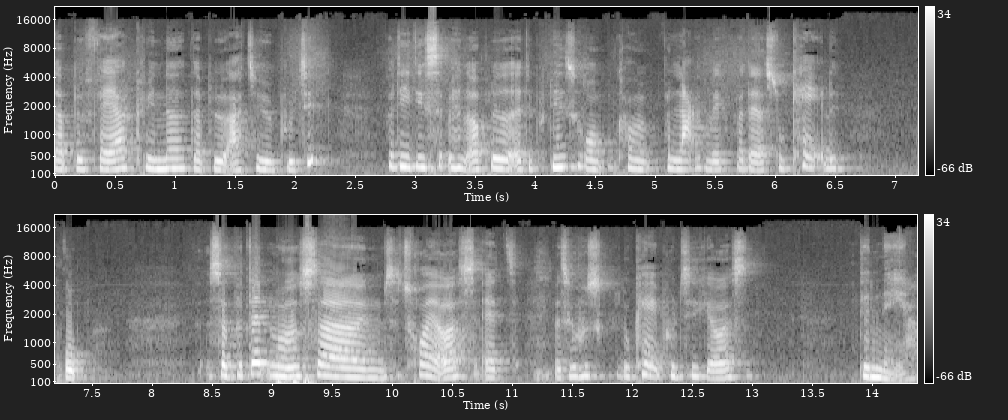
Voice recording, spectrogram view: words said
der blev færre kvinder, der blev aktive i politik, fordi de simpelthen oplevede, at det politiske rum kom for langt væk fra deres lokale rum. Så på den måde, så, øhm, så tror jeg også, at man skal huske, lokalpolitik er også det nære.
